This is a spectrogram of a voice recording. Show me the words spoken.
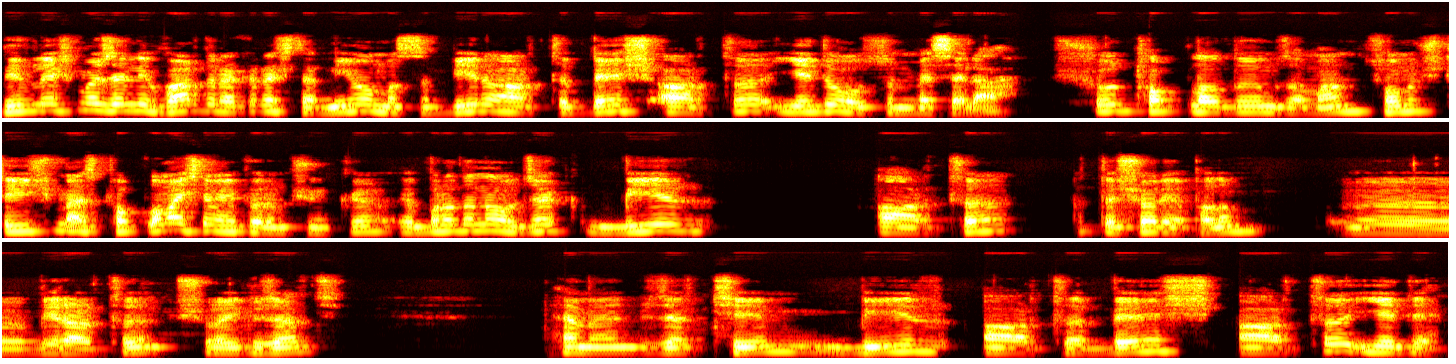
birleşme özelliği vardır arkadaşlar. Niye olmasın? 1 artı 5 artı 7 olsun mesela. Şu topladığım zaman sonuç değişmez. Toplama işlemi yapıyorum çünkü. E burada ne olacak? 1 artı hatta şöyle yapalım. 1 artı şurayı düzelt. Hemen düzelteyim. 1 artı 5 artı 7.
